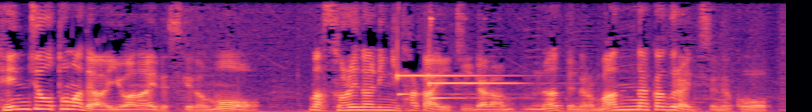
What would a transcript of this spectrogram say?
天井とまでは言わないですけども、まあ、それなりに高い位置。だから、なんて言うんだろう、真ん中ぐらいですよね。こう、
